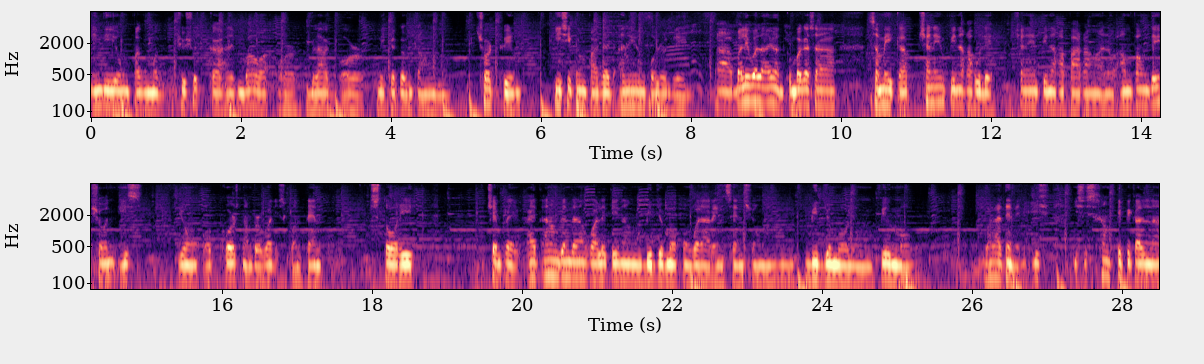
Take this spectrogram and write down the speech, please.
hindi yung pag mag-shoot ka halimbawa or vlog or may gagawin kang short film isip yung kagad ano yung color grade. Uh, baliwala yon kumbaga sa sa makeup siya na yung pinakahuli. Siya na yung pinaka parang ano. Ang foundation is yung of course number one is content story. Syempre kahit anong ganda ng quality ng video mo kung wala rin sense yung video mo yung film mo wala din eh. Is, is isang typical na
